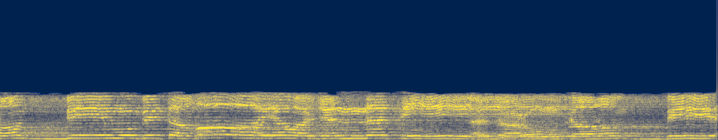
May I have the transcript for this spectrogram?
ربي مبتغاي وجنتي. أدعوك ربي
